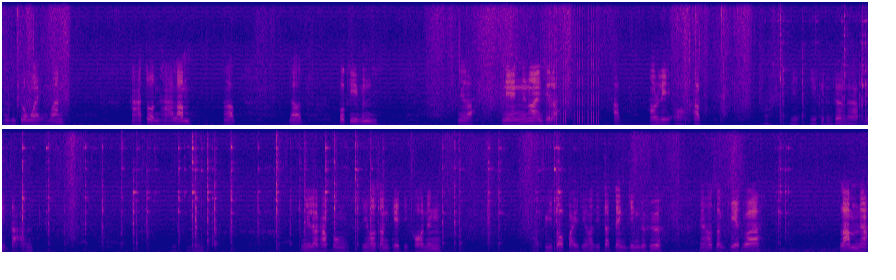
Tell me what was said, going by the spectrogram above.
มันจะจงไว้ประมันหาต้นหาลำนะครับ แล้วปกติมันนี่ล่ะแหนงน้อยๆสิล่ะครับ เอาลีออกครับอะลีลีขึ้นถึงเครื่องนะครับลีตามันลีขึ้นเครื่องนี่แหละครับมองที่เขาสังเกตอีกขอนึงปีต่อไปที่เขาสิตัดแต่งจริงก็คือให้เขาสังเกตว่าล่ำเนี่ย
